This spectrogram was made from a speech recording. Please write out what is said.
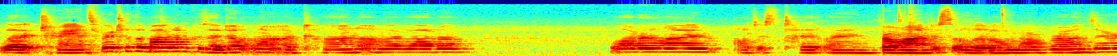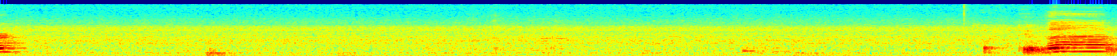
let it transfer to the bottom because I don't want a ton on my bottom waterline. I'll just tightline, throw on just a little more bronzer. do that.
